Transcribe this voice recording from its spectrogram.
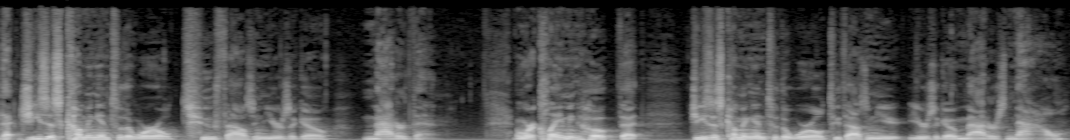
that Jesus coming into the world 2,000 years ago mattered then. And we're claiming hope that Jesus coming into the world 2,000 years ago matters now.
